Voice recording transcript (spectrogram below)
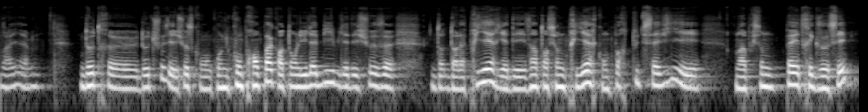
voilà, d'autres euh, d'autres choses. Il y a des choses qu'on ne comprend pas quand on lit la Bible. Il y a des choses euh, dans, la prière. Il y a des intentions de prière qu'on porte toute sa vie et on a l'impression de ne pas être exaucé.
